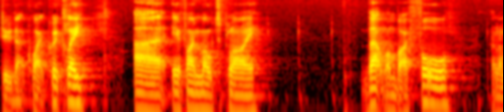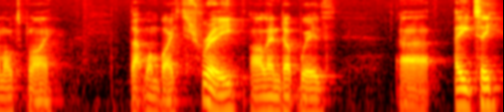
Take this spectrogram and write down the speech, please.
do that quite quickly. Uh, if I multiply that one by 4 and I multiply that one by 3, I'll end up with uh, 80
